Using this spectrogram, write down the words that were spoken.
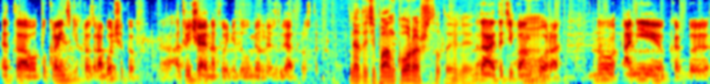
Это от украинских разработчиков, э, отвечая на твой недоуменный взгляд просто. Это типа Анкора что-то или... Да, это типа Анкора. Но они как бы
